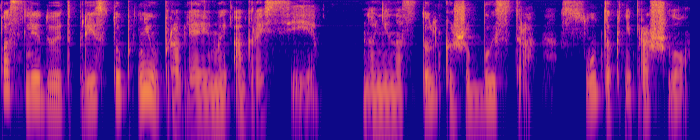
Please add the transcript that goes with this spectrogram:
последует приступ неуправляемой агрессии. Но не настолько же быстро, суток не прошло.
